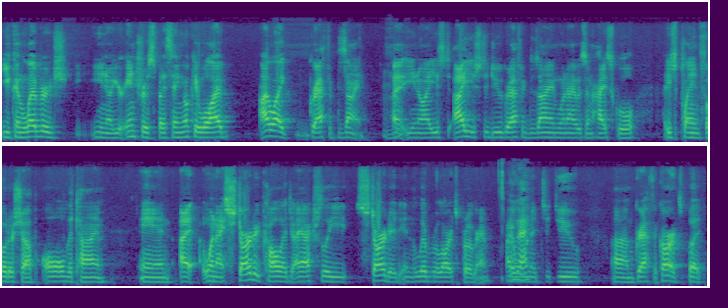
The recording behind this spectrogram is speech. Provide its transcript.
you can leverage, you know, your interests by saying, okay, well, I I like graphic design. Mm-hmm. I, you know, I used to, I used to do graphic design when I was in high school. I used to play in Photoshop all the time. And I, when I started college, I actually started in the liberal arts program. I wanted to do um, graphic arts, but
